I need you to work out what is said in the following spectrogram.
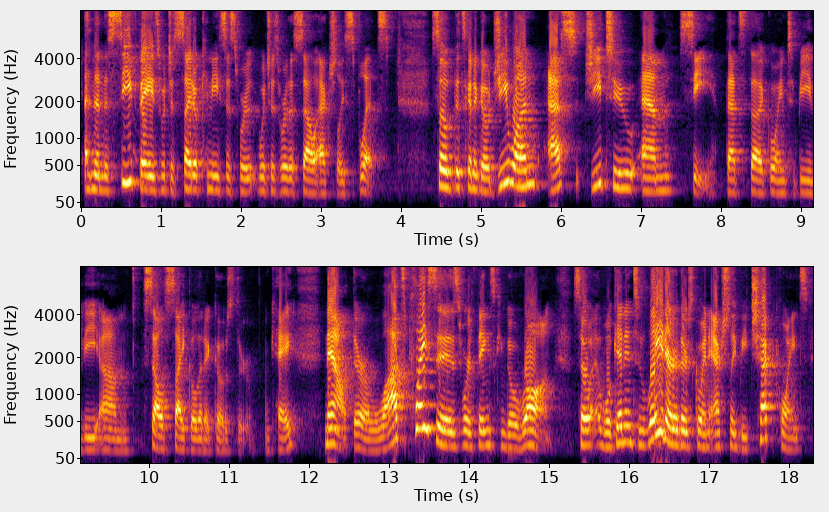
and then the C phase, which is cytokinesis, which is where the cell actually splits. So it's going to go G1, S, G2, M, C. That's the, going to be the um, cell cycle that it goes through. Okay. Now there are lots of places where things can go wrong. So we'll get into later. There's going to actually be checkpoints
